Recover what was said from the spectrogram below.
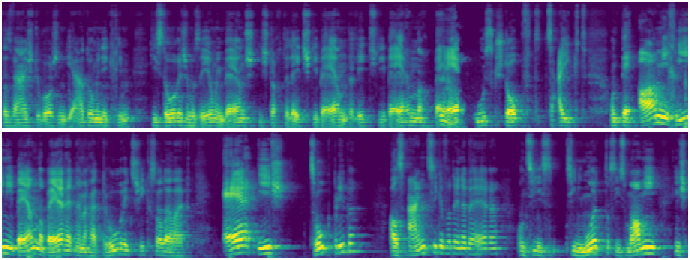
das weißt du wahrscheinlich auch, Dominik, im Historischen Museum in Bern ist doch der letzte Bern, der letzte Berner Bär ja. ausgestopft, zeigt. Und der arme, kleine Berner Bär hat nämlich ein trauriges Schicksal erlebt. Er ist zurückgeblieben, als einziger von diesen Bären. Und seine, seine Mutter, seine Mami, ist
